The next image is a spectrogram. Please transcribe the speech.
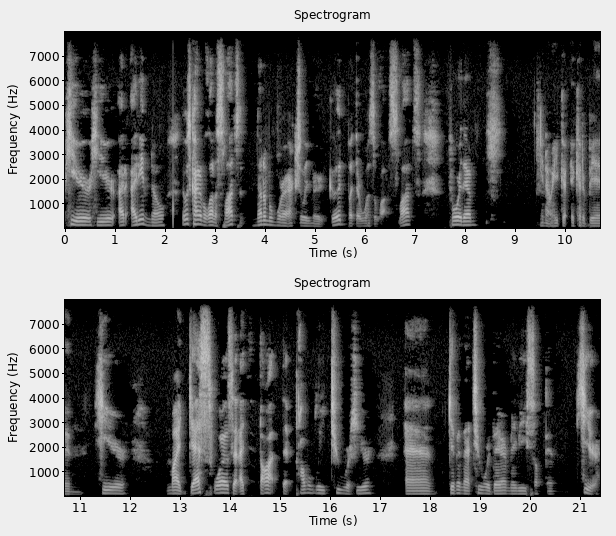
Here, here. I, I didn't know. There was kind of a lot of slots. None of them were actually very good, but there was a lot of slots for them. You know, he could. It could have been here. My guess was that I thought that probably two were here, and given that two were there, maybe something here.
